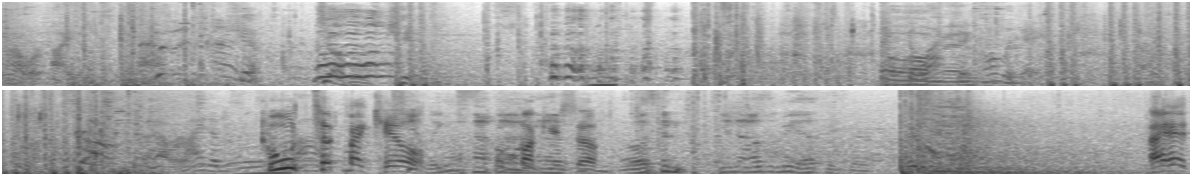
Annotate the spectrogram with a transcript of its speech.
Power items at ship. Double kill. Oh man. holiday. Power items. Who arrived. took my kill? Killings? Go fuck yourself. It wasn't. You know, it wasn't me. That's for sure. I had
